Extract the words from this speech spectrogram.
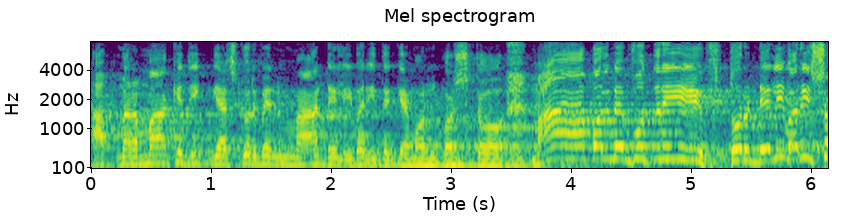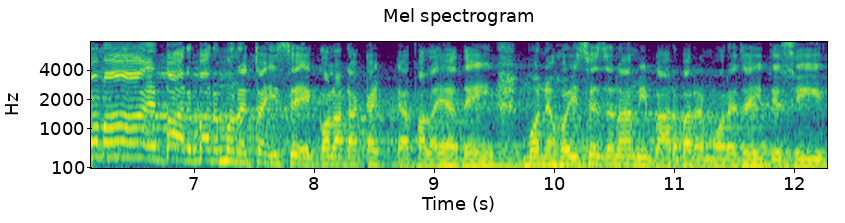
আপনার মাকে জিজ্ঞাসা করবেন, মা, ডেলিভারিতে কেমন কষ্ট? মা বলবে, পুত্রী, তোর ডেলিভারির সময় বারবার মনে চাইছে, গলাটা কাটটা ফালাইয়া দেই। মনে হয়েছে যেন আমি বারবার মরে যাইতেছি।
